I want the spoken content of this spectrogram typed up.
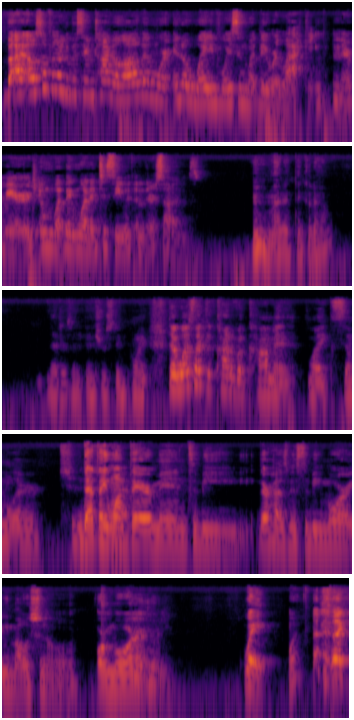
but I also feel like at the same time a lot of them were in a way voicing what they were lacking in their marriage and what they wanted to see within their sons. Mm, I didn't think of that. That is an interesting point. There was like a kind of a comment like similar to That they want their men to be, their husbands to be more emotional or more. Mm-hmm. Wait, what? like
